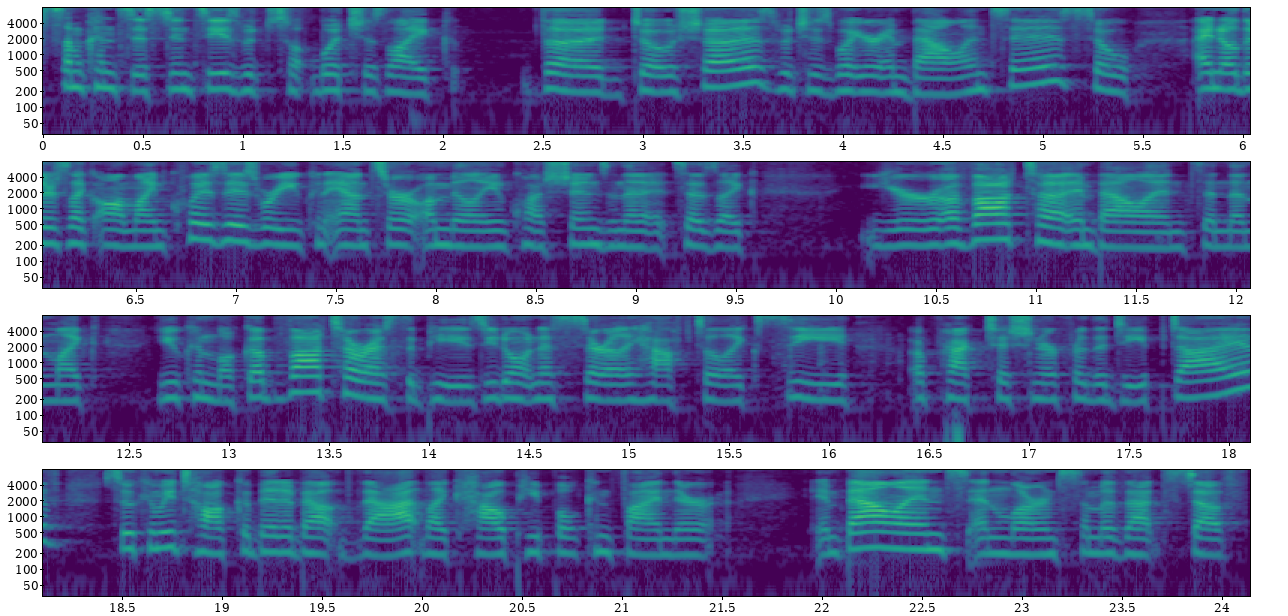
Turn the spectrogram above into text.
some consistencies, which which is like the doshas, which is what your imbalance is. So I know there's like online quizzes where you can answer a million questions, and then it says like your vata imbalance, and then like you can look up vata recipes. You don't necessarily have to like see a practitioner for the deep dive. So can we talk a bit about that, like how people can find their imbalance and learn some of that stuff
